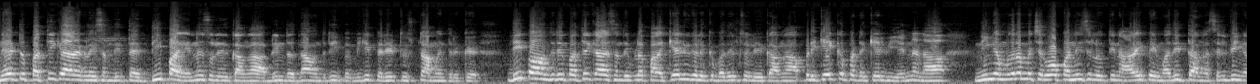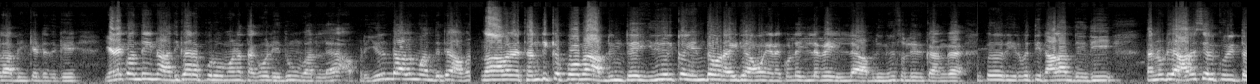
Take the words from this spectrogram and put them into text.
நேற்று பத்திரிகையாளர்களை சந்தித்த தீபா என்ன சொல்லியிருக்காங்க அப்படின்றது தான் வந்துட்டு இப்ப மிகப்பெரிய ட்விஸ்ட் அமைந்திருக்கு. தீபா வந்துட்டு பத்திரிகையாளர் சந்திப்புல பல கேள்விகளுக்கு பதில் சொல்லியிருக்காங்க. அப்படி கேட்கப்பட்ட கேள்வி என்னன்னா நீங்க முதலமைச்சர் ஓ பன்னீர்செல்வத்தின் அழைப்பை மதித்தாங்க செல்வீங்களா அப்படின்னு கேட்டதுக்கு எனக்கு வந்து இன்னும் அதிகாரப்பூர்வமான தகவல் எதுவும் வரல. அப்படி இருந்தாலும் வந்துட்டு அவர் நான் அவரை சந்திக்க போவேன் அப்படின்ட்டு இது வரைக்கும் எந்த ஒரு ஐடியாவும் எனக்குள்ள இல்லவே இல்லை அப்படின்னு சொல்லியிருக்காங்க. பிப்ரவரி இருபத்தி நாலாம் தேதி தன்னுடைய அரசியல் குறித்த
